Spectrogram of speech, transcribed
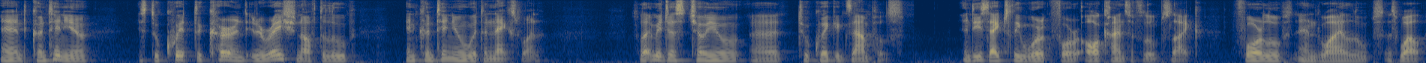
and continue is to quit the current iteration of the loop and continue with the next one. So let me just show you uh, two quick examples. And these actually work for all kinds of loops like for loops and while loops as well.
